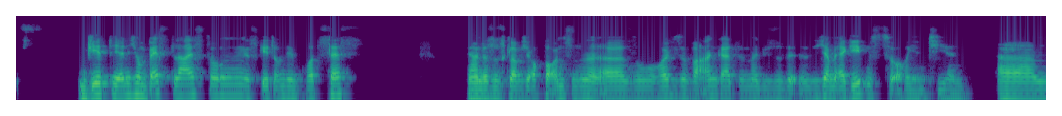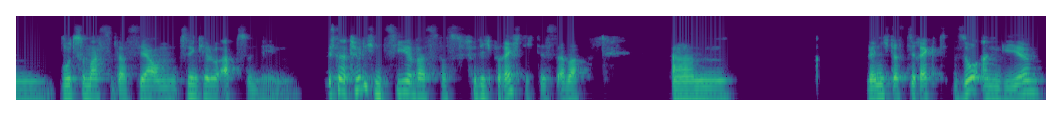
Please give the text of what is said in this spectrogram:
es geht ja nicht um Bestleistungen, es geht um den Prozess. Ja, und das ist, glaube ich, auch bei uns, äh, so häufig so verankert, immer diese sich am Ergebnis zu orientieren. Ähm, wozu machst du das? Ja, um 10 Kilo abzunehmen. Ist natürlich 'n Ziel, was was für dich berechtigt ist, aber, ähm wenn ich das direkt so angehe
